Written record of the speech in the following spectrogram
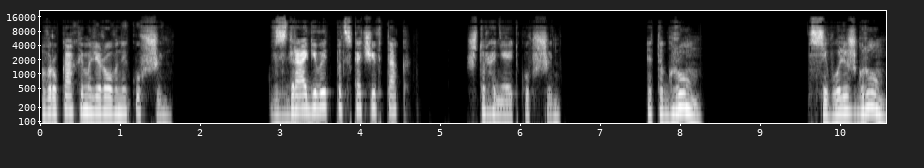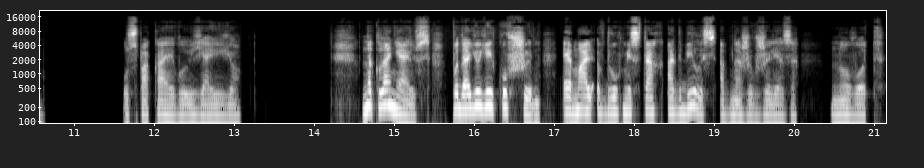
В руках эмалированный кувшин. Вздрагивает, подскочив так, что роняет кувшин. Это гром. Всего лишь гром. Успокаиваю я ее. Наклоняюсь, подаю ей кувшин. Эмаль в двух местах отбилась, обнажив железо. Ну вот,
